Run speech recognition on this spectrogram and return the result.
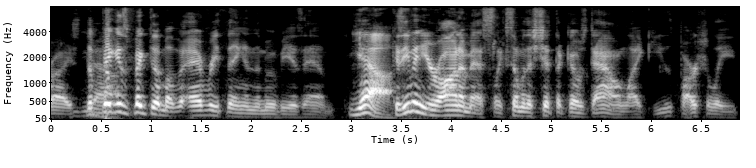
Christ. The Yeah. biggest victim of everything in the movie is him. Yeah. Because even Euronymous, like some of the shit that goes down, like he's partially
